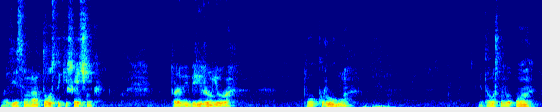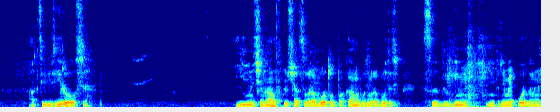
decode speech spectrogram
Воздействуем на толстый кишечник. Провибрируем его по кругу для того, чтобы он активизировался и начинал включаться в работу, пока мы будем работать с другими внутренними органами.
